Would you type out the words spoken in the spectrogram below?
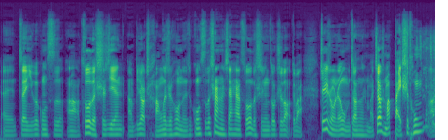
呃，在一个公司啊，做的时间啊比较长了之后呢，就公司的上上下下所有的事情都知道，对吧？这种人我们叫他什么？叫什么百事通啊？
